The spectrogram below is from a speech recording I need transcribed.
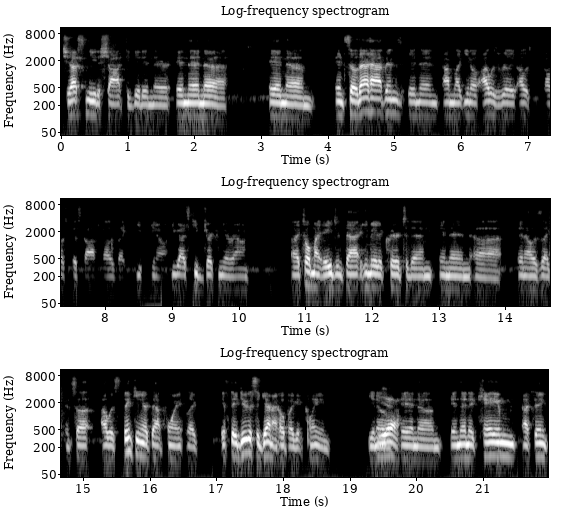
just need a shot to get in there, and then uh and um and so that happens, and then I'm like, you know, I was really I was I was pissed off. I was like, you, you know, you guys keep jerking me around. I told my agent that he made it clear to them, and then uh and I was like, and so I was thinking at that point, like, if they do this again, I hope I get claimed, you know. Yeah. And um, and then it came. I think,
